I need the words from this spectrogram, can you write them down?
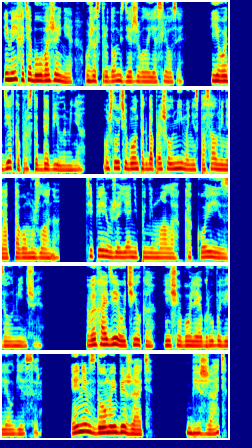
Имей хотя бы уважение», — уже с трудом сдерживала я слезы. Его детка просто добила меня. Уж лучше бы он тогда прошел мимо, не спасал меня от того мужлана. Теперь уже я не понимала, какое из зол меньше. «Выходи, училка», — еще более грубо велел Гессер. «И не вздумай бежать». «Бежать?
